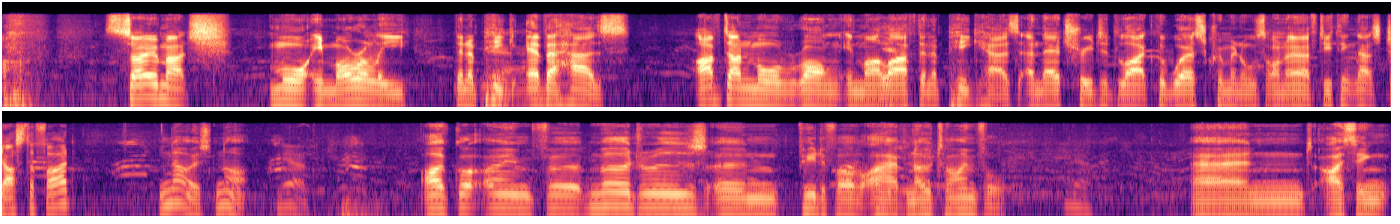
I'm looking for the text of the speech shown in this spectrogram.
so much more immorally than a pig Yeah. ever has. I've done more wrong in my Yeah. life than a pig has, and they're treated like the worst criminals on earth. Do you think that's justified? no, it's not. Yeah. I've got, I mean, for murderers and paedophiles, I have no time for. Yeah. And I think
